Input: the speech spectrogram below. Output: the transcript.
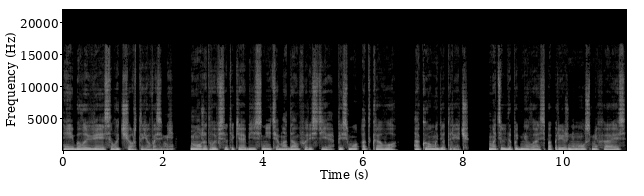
Ей было весело, черт ее возьми. «Может, вы все-таки объясните, мадам Форестье, письмо от кого? О ком идет речь?» Матильда поднялась, по-прежнему усмехаясь.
